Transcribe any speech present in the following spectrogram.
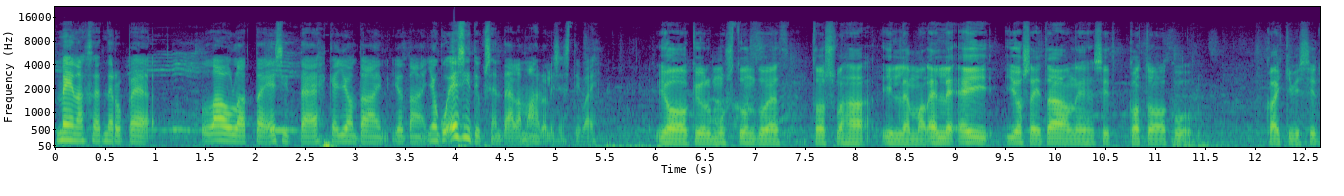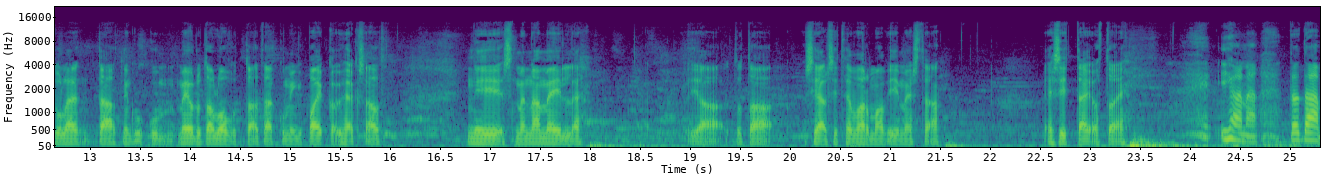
Meinaatko että ne rupeaa laulaa tai esittää ehkä jotain, jotain, jonkun esityksen täällä mahdollisesti vai? Joo, kyllä musta tuntuu, että tuossa vähän illemmalla, Eli ei, jos ei täällä, niin sitten kotoa, kun kaikki vissiin tulee täältä, niin kun me joudutaan luovuttaa tää kumminkin paikka yhdeksältä, niin sitten mennään meille. Ja tota, siellä sitten varmaan viimeistään esittää jotain. Ihana. Tota,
